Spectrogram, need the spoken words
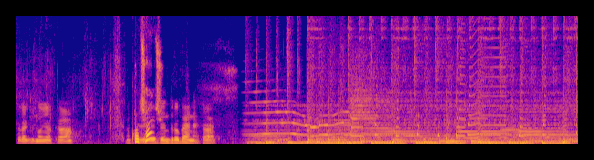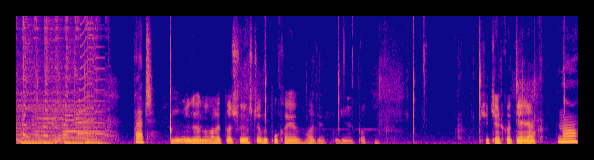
teraz gnojaka. Znaczy Pociąć? Dendrobenę, tak. Patrz. No widzę, no ale to się jeszcze wypuka je w wodzie później jak potnie. Się ciężko tnie, nie? No.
